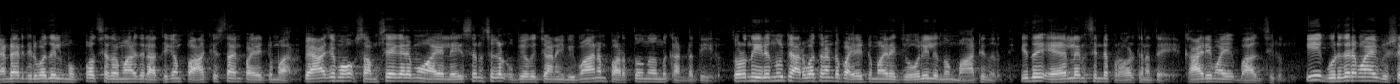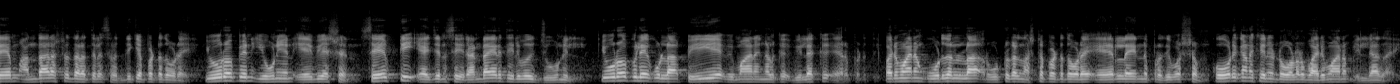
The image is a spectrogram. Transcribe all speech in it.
രണ്ടായിരത്തി ഇരുപതിൽ മുപ്പത് ശതമാനത്തിലധികം പാകിസ്ഥാൻ പൈലറ്റുമാർ വ്യാജമോ സംശയകരമോ ആയ ലൈസൻസുകൾ ഉപയോഗിച്ചാണ് ഈ വിമാനം പറത്തുന്നതെന്ന് കണ്ടെത്തിയിരുന്നു. തുടർന്ന് ഇരുന്നൂറ്റി അറുപത്തിരണ്ട് പൈലറ്റുമാരെ ജോലിയിൽ നിന്നും മാറ്റി നിർത്തി. ഇത് എയർലൈൻസിന്റെ പ്രവർത്തനത്തെ കാര്യമായി ബാധിച്ചിരുന്നു. ഈ ഗുരുതരമായ വിഷയം അന്താരാഷ്ട്ര തലത്തിൽ ശ്രദ്ധിക്കപ്പെട്ടതോടെ European Union aviation safety agency രണ്ടായിരത്തി ജൂണിൽ യൂറോപ്പിലേക്കുള്ള പി വിമാനങ്ങൾക്ക് വിലക്ക് ഏർപ്പെടുത്തി. വരുമാനം കൂടുതലുള്ള റൂട്ടുകൾ നഷ്ടപ്പെട്ടതോടെ എയർലൈനിന് പ്രതിവർഷം കോടിക്കണക്കിന് ഡോളർ വരുമാനം ഇല്ലാതായി.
